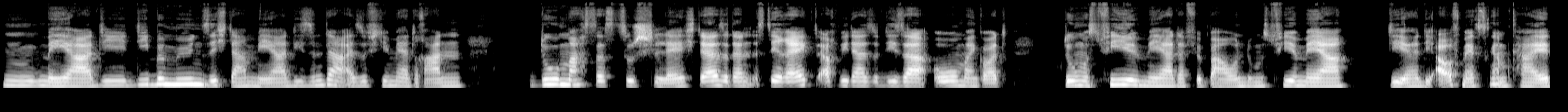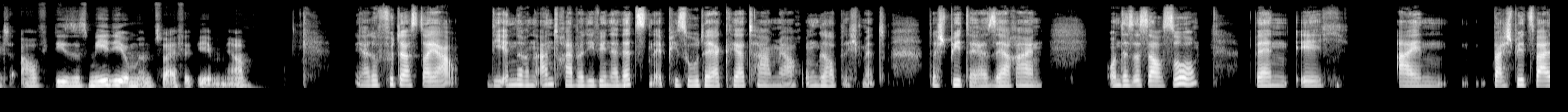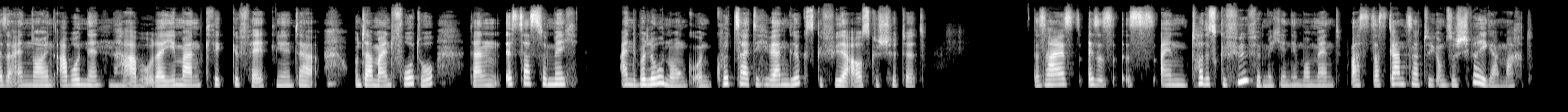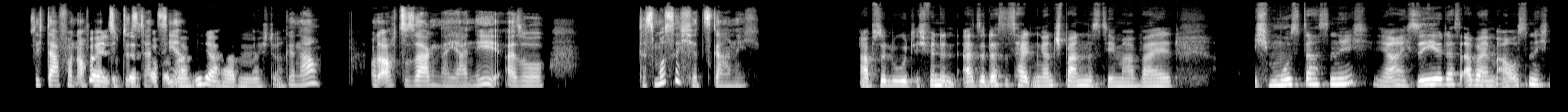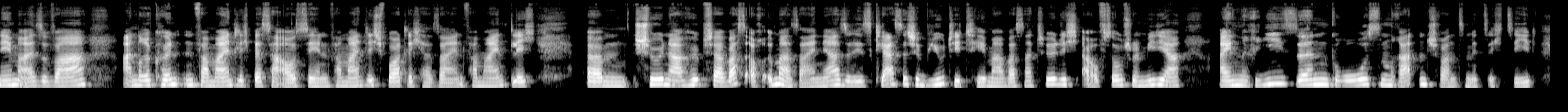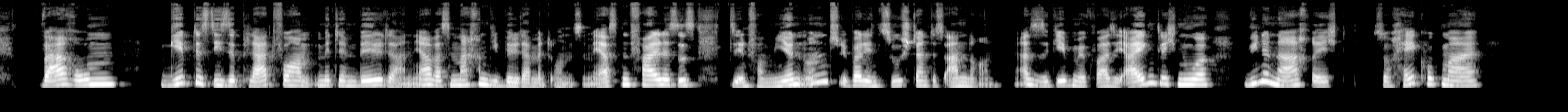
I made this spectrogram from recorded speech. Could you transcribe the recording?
mehr, die, die bemühen sich da mehr, die sind da also viel mehr dran. Du machst das zu schlecht. Ja? Also dann ist direkt auch wieder so dieser, oh mein Gott, du musst viel mehr dafür bauen, du musst viel mehr dir die Aufmerksamkeit auf dieses Medium im Zweifel geben, ja. Ja, du fütterst da ja die inneren Antreiber, die wir in der letzten Episode erklärt haben, ja auch unglaublich mit. Das spielt da ja sehr rein. Und es ist auch so, wenn ich ein beispielsweise einen neuen Abonnenten habe oder jemand klickt gefällt mir hinter, unter mein Foto, dann ist das für mich eine Belohnung und kurzzeitig werden Glücksgefühle ausgeschüttet. Das heißt, es ist, es ist ein tolles Gefühl für mich in dem Moment, was das Ganze natürlich umso schwieriger macht, sich davon auch Weil zu ich distanzieren. Das auch immer wieder haben möchte. Genau. Und auch zu sagen, na ja, nee, also das muss ich jetzt gar nicht. Absolut. Ich finde, also das ist halt ein ganz spannendes Thema, weil ich muss das nicht, ja, ich sehe das aber im Außen, ich nehme also wahr, andere könnten vermeintlich besser aussehen, vermeintlich sportlicher sein, vermeintlich ähm, schöner, hübscher, was auch immer sein, ja, also dieses klassische Beauty-Thema, was natürlich auf Social Media einen riesengroßen Rattenschwanz mit sich zieht. Warum gibt es diese Plattform mit den Bildern. Ja, was machen die Bilder mit uns? Im ersten Fall ist es, sie informieren uns über den Zustand des anderen. Also sie geben mir quasi eigentlich nur wie eine Nachricht, so, hey, guck mal,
